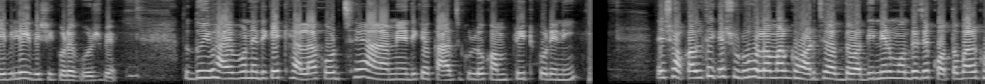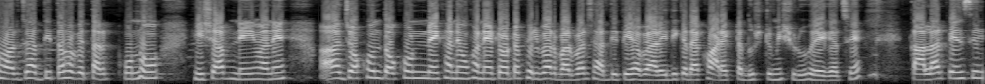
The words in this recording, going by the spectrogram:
টেবিলেই বেশি করে বসবে। তো দুই ভাই বোন এদিকে খেলা করছে, আর আমি এদিকে কাজগুলো কমপ্লিট করে নিই। এই সকাল থেকে শুরু হলো আমার ঘর ঝাড় দেওয়া। দিনের মধ্যে যে কতবার ঘর ঝাড় দিতে হবে তার কোনো হিসাব নেই। মানে যখন তখন এখানে ওখানে এটা ওটা ফেলবার, বারবার ঝাড় দিতে হবে। আর এদিকে দেখো আরেকটা দুষ্টুমি শুরু হয়ে গেছে। কালার পেন্সিল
